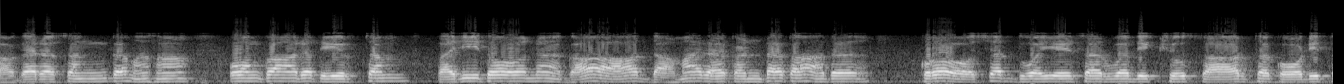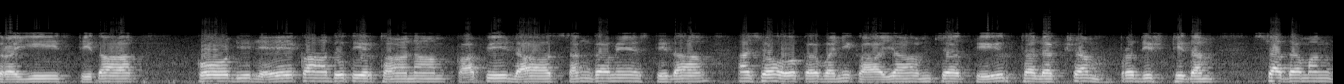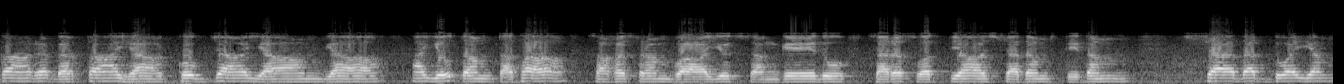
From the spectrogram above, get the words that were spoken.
ओङ्कारतीर्थं परितो न गादमरकण्टकाद क्रोशद्वये सर्वदिक्षु सार्धकोटित्रयी स्थिता। कोडिरेकादुतीर्थानां कपिलासङ्गमे स्थिता। अशोकवनिकायां च तीर्थलक्षं प्रतिष्ठितं। शतमङ्गारगर्ताया कुब्जायां या अयुतं तथा सहस्रं वायुसङ्गेदु सरस्वत्या शतं स्थितम् शतद्वयं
